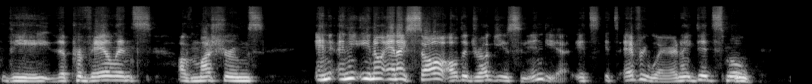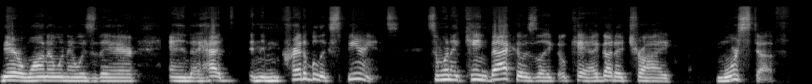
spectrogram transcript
the the prevalence of mushrooms and and you know and i saw all the drug use in india it's it's everywhere and i did smoke Ooh. marijuana when i was there and i had an incredible experience so when i came back i was like okay i got to try more stuff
